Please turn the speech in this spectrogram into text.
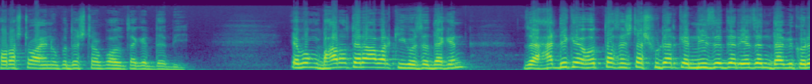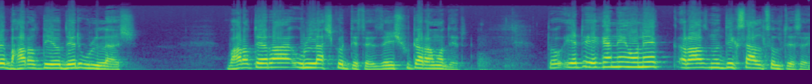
স্বরাষ্ট্র আইন উপদেষ্টার পদত্যাগের দাবি। এবং ভারতেরা আবার কি করছে দেখেন, যে হার্দিকে হত্যা চেষ্টা শুটারকে নিজেদের এজেন্ট দাবি করে ভারতীয়দের উল্লাস। ভারতেরা উল্লাস করতেছে যে শুটার আমাদের। তো এটা এখানে অনেক রাজনৈতিক চাল চলতেছে।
